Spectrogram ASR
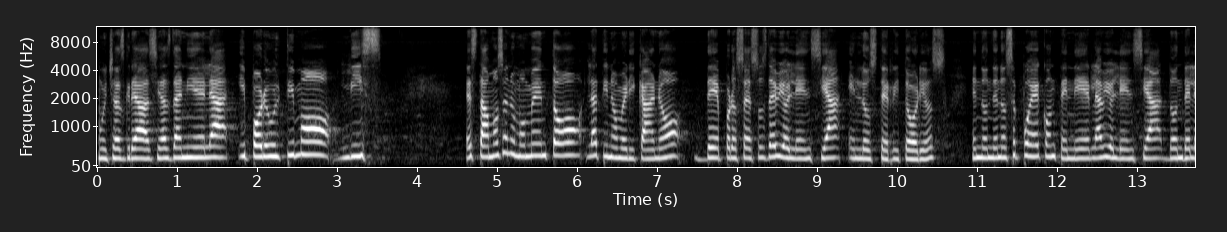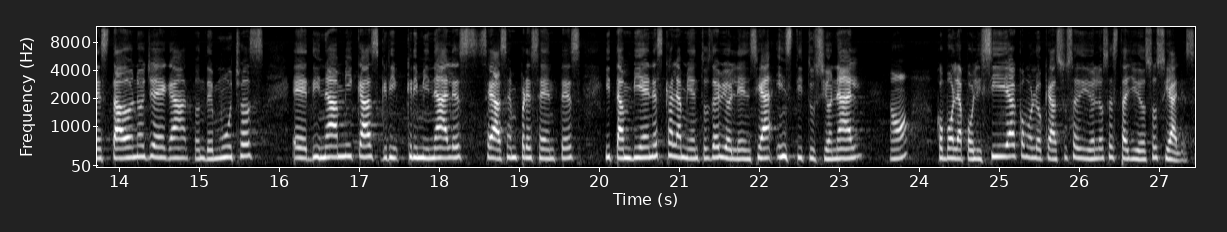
Muchas gracias, Daniela. Y por último, Liz. Estamos en un momento latinoamericano de procesos de violencia en los territorios, en donde no se puede contener la violencia, donde el Estado no llega, donde muchas eh, dinámicas criminales se hacen presentes y también escalamientos de violencia institucional, ¿no? como la policía, como lo que ha sucedido en los estallidos sociales.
